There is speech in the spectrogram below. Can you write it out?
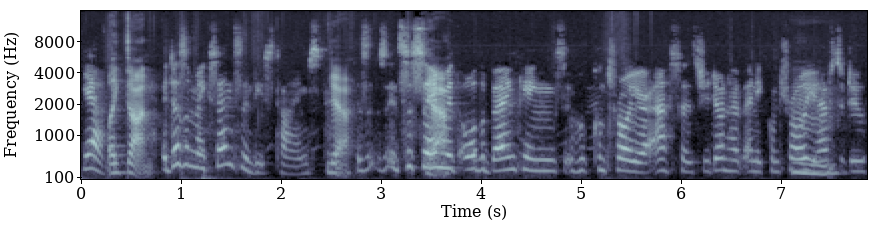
Yeah. Like, done. It doesn't make sense in these times. Yeah. It's, it's the same yeah. with all the bankings who control your assets. You don't have any control. Mm. You have mm. to do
